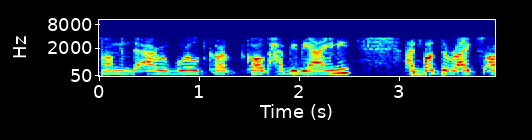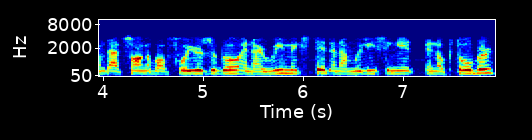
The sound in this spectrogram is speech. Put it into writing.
song in the Arab world called, called Habibi Aini. I bought the rights on that song about four years ago, and I remixed it, and I'm releasing it in October.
